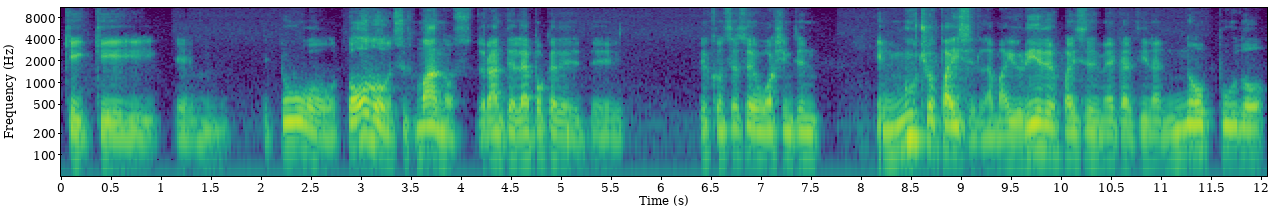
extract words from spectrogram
que, que, em, que, tuvo todo en sus manos durante la época de, de, del Consenso de Washington, en muchos países, la mayoría de los países de América Latina, no pudo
